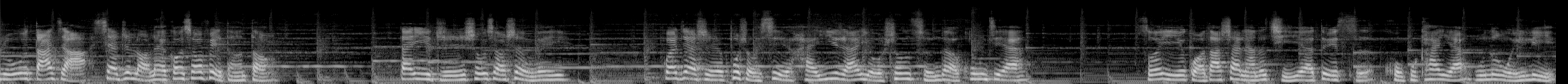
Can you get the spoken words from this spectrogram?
如打假、限制老赖高消费等等，但一直收效甚微。关键是不守信还依然有生存的空间，所以广大善良的企业对此苦不堪言，无能为力。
